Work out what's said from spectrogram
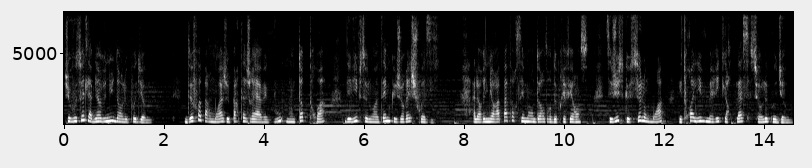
Je vous souhaite la bienvenue dans le podium. Deux fois par mois, je partagerai avec vous mon top 3 des livres selon un thème que j'aurais choisi. Alors il n'y aura pas forcément d'ordre de préférence, c'est juste que selon moi, les trois livres méritent leur place sur le podium.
